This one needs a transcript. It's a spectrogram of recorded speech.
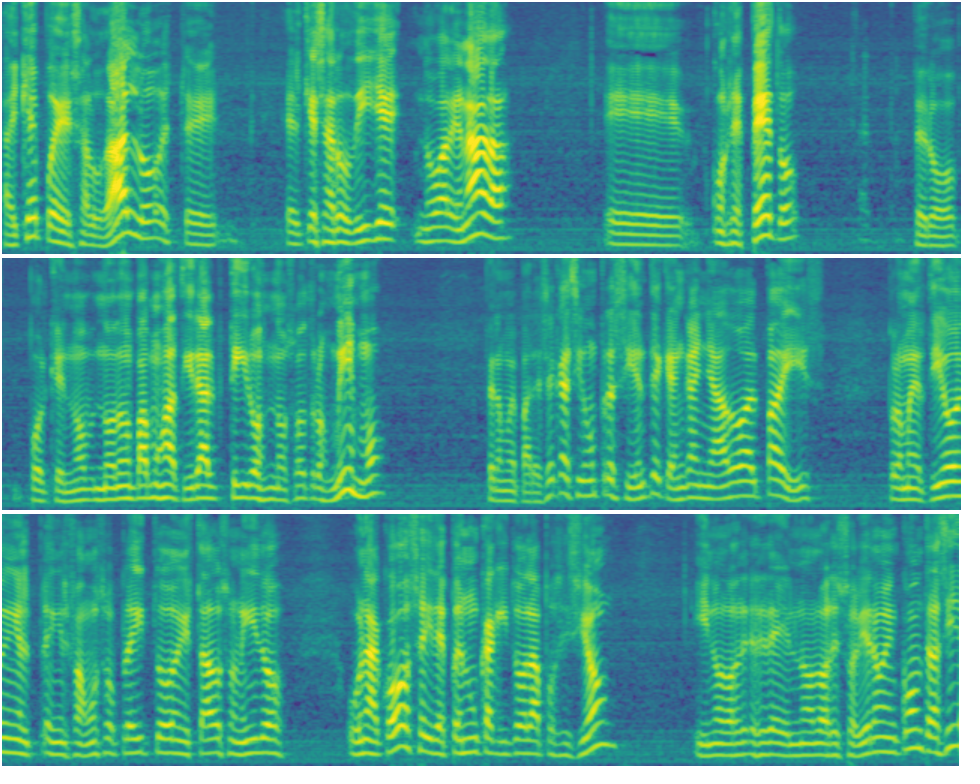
hay que pues saludarlo este el que se arrodille no vale nada eh, con respeto pero porque no, no nos vamos a tirar tiros nosotros mismos pero me parece que ha sido un presidente que ha engañado al país, prometió en el, en el famoso pleito en Estados Unidos una cosa y después nunca quitó la posición y nos, eh, nos lo resolvieron en contra. Así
